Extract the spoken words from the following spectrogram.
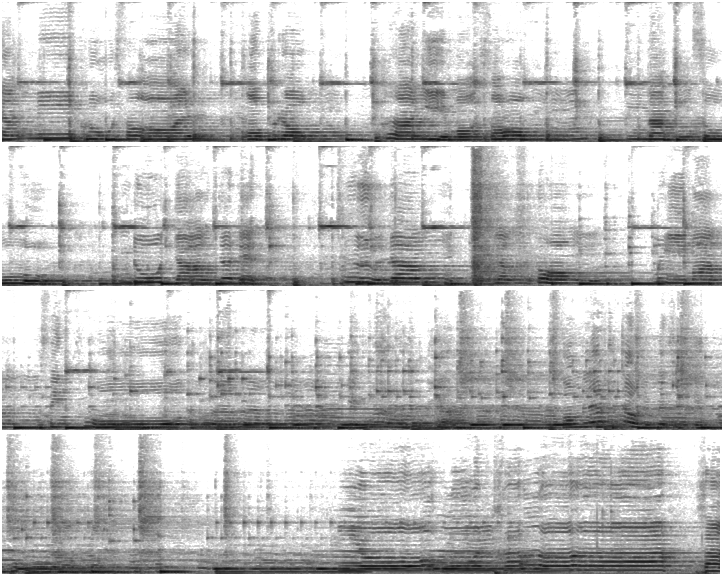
ยังมีครูสอนอบรมให้เหมาะสม นักสู้ ดูอย่างจะเด็ด พระเจ้าถึงเป็นศิษย์เก่งของพวกเราเลยกมวลทาสา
